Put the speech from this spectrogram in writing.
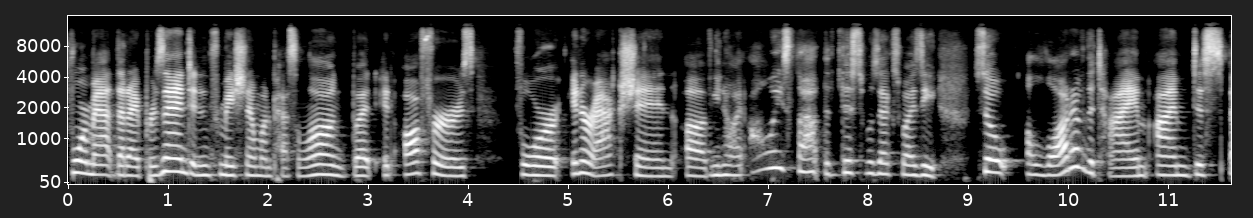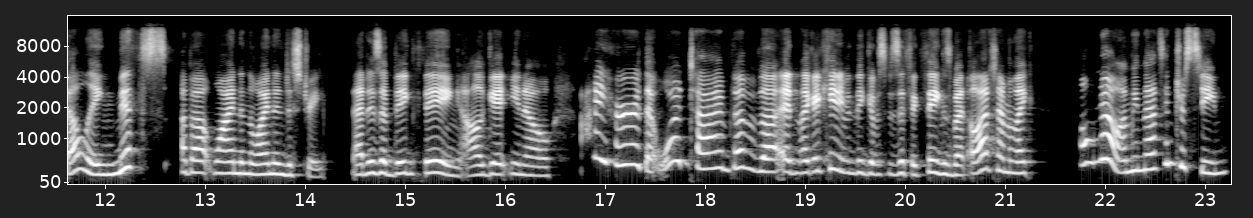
format that I present and information I want to pass along, but it offers for interaction of, you know, I always thought that this was XYZ. So a lot of the time I'm dispelling myths about wine and the wine industry. That is a big thing. I'll get, you know, I heard that one time, blah, blah, blah. And like, I can't even think of specific things, but a lot of time I'm like, oh no, I mean, that's interesting,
